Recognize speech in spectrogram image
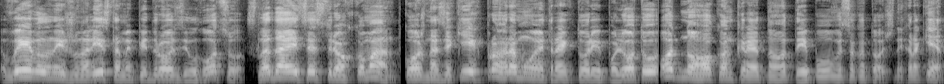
Виявлений журналістами підрозділ ГОЦу складається з трьох команд, кожна з яких програмує траєкторії польоту одного конкретного типу високоточних ракет.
